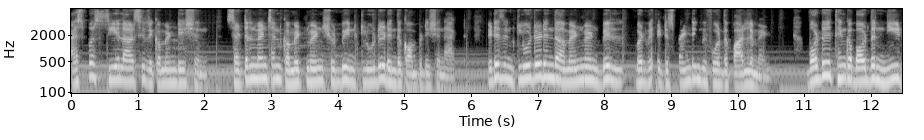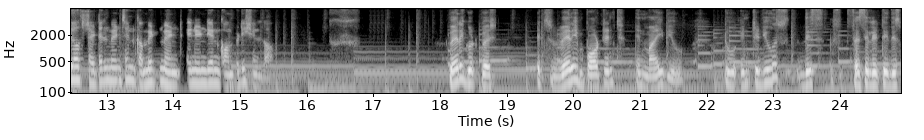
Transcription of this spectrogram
As per CLRC recommendation, settlements and commitments should be included in the Competition Act. It is included in the amendment bill, but it is pending before the parliament. What do you think about the need of settlements and commitment in Indian competition law? Very good question it's very important, in my view, to introduce this facility, this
